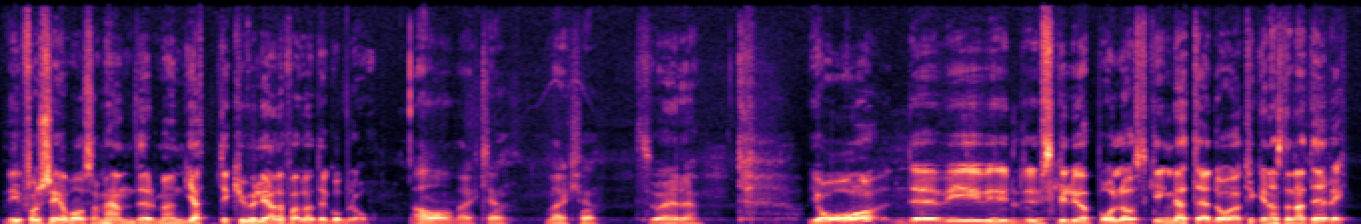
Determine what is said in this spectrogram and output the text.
vi får se vad som händer men jättekul i alla fall att det går bra. Ja verkligen, verkligen. Så är det. Ja, det, vi, vi skulle ju uppehålla oss kring detta idag. Jag tycker nästan att det räcker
